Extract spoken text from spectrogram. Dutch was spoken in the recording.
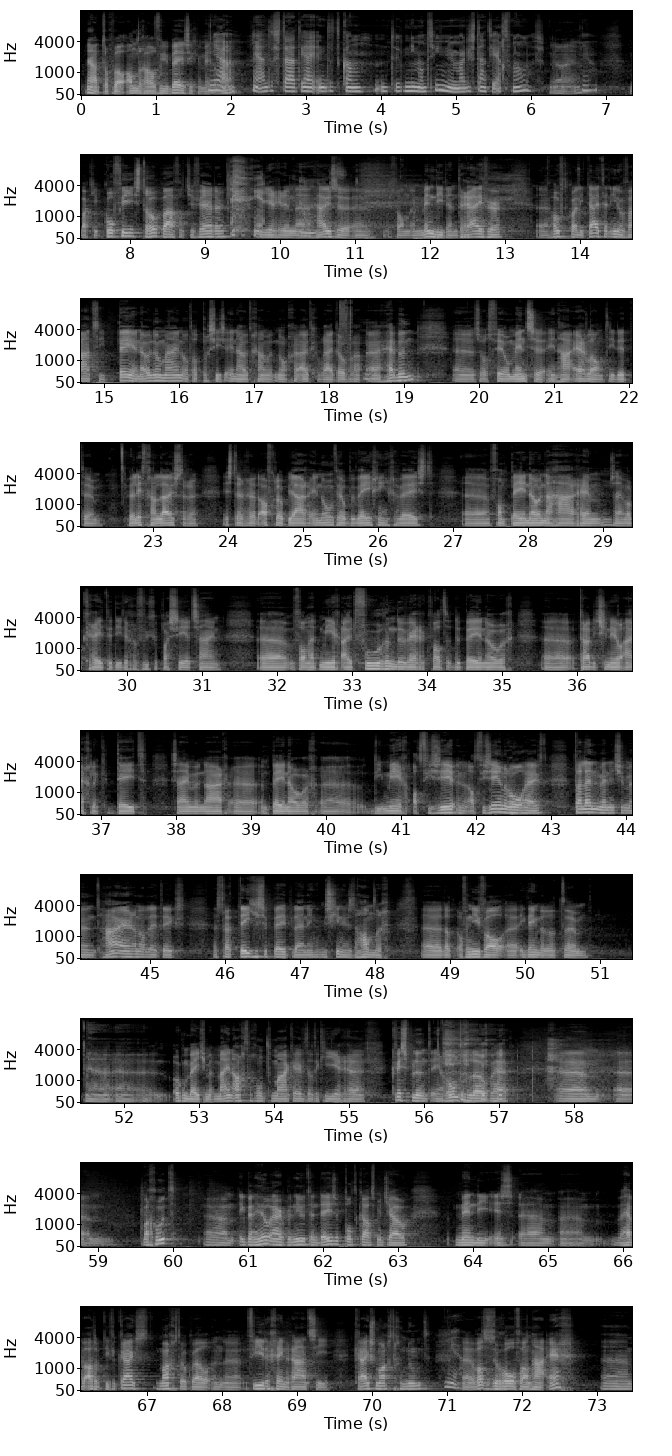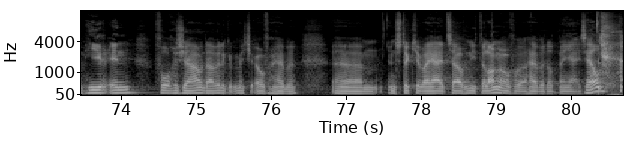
ja, toch wel anderhalf uur bezig inmiddels. Ja, ja, er staat, ja, en dat kan natuurlijk niemand zien nu, maar er staat hier echt van alles. Ja, hè? Ja. Bakje koffie, stroopwafeltje verder. Ja. Hier in eh, Huizen eh, van uh, Mandy den Drijver. Eh, hoofdkwaliteit en innovatie P&O-domein. Wat dat precies inhoudt, gaan we het nog eh, uitgebreid over eh, hebben. Eh, zoals veel mensen in HR-land die dit eh, wellicht gaan luisteren... is er eh, de afgelopen jaren enorm veel beweging geweest... Eh, van P&O naar HRM zijn wel kreten die de revue gepasseerd zijn. Uh, van het meer uitvoerende werk wat de PNO'er uh, traditioneel eigenlijk deed, zijn we naar uh, een PNO'er die meer adviseer, een adviserende rol heeft. Talentmanagement, HR analytics, strategische P-planning. Misschien is het handig, dat, of in ieder geval, ik denk dat het... Um, uh, uh, ook een beetje met mijn achtergrond te maken heeft dat ik hier uh, kwispelend in rondgelopen heb. Um, um, maar goed, um, ik ben heel erg benieuwd in deze podcast met jou, Mandy, is we hebben adaptieve krijgsmacht ook wel een uh, vierde generatie krijgsmacht genoemd. Ja. Uh, wat is de rol van HR hierin volgens jou? Daar wil ik het met je over hebben. Um, een stukje waar jij het zelf niet te lang over wil hebben, dat ben jij zelf.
